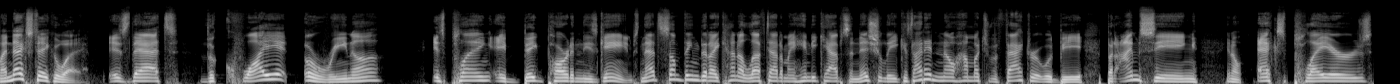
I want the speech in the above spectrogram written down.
My next takeaway is that the quiet arena is playing a big part in these games. And that's something that I kind of left out of my handicaps initially because I didn't know how much of a factor it would be. But I'm seeing, you know, ex players,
